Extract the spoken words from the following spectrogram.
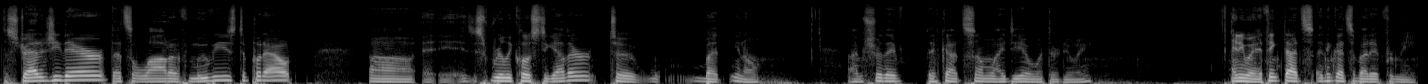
the strategy there. That's a lot of movies to put out. Uh, it's really close together to, but you know, I'm sure they've they've got some idea what they're doing anyway, I think that's I think that's about it for me.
